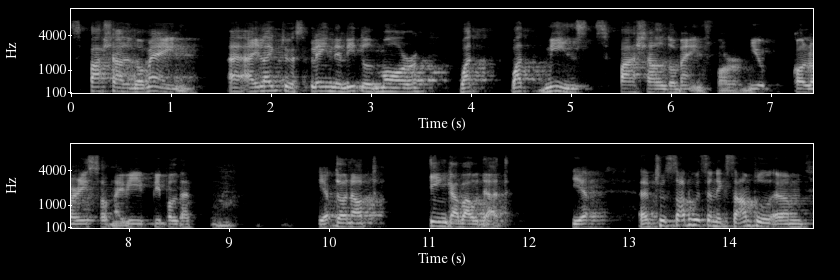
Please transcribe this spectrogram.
spatial domain. I, I, like to explain a little more what what means spatial domain for new colorists or maybe people that yep. do not think about that. Yeah. Uh, to start with an example, um,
